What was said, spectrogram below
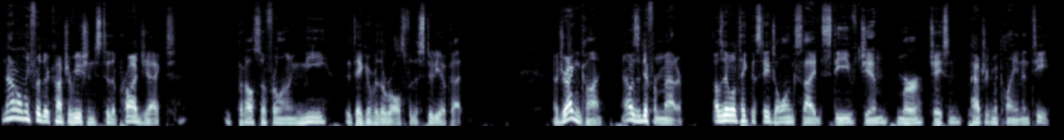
Not only for their contributions to the project, but also for allowing me to take over the roles for the studio cut. Now, DragonCon, that was a different matter. I was able to take the stage alongside Steve, Jim, Mur, Jason, Patrick McLean, and T.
